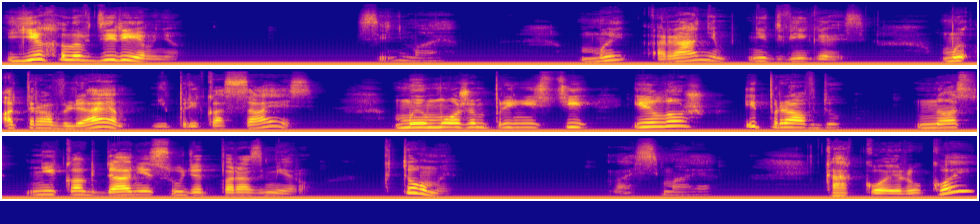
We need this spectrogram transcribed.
ехало в деревню? Седьмая. Мы раним, не двигаясь. Мы отравляем, не прикасаясь. Мы можем принести и ложь, и правду. Нас никогда не судят по размеру. Кто мы? Восьмая. Какой рукой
